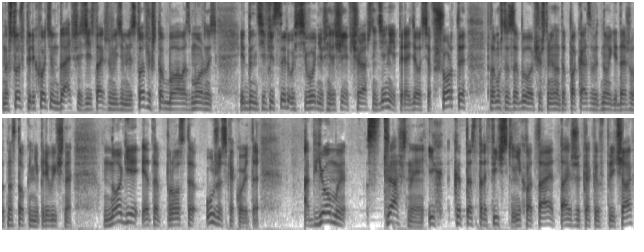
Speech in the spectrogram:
Ну что ж, переходим дальше. Здесь также видим листочек, чтобы была возможность идентифицировать сегодняшний, точнее вчерашний день. Я переоделся в шорты, потому что забыл вообще, что мне надо показывать ноги, даже вот настолько непривычно. Ноги это просто ужас какой-то. Объемы страшные, их катастрофически не хватает, так же как и в плечах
